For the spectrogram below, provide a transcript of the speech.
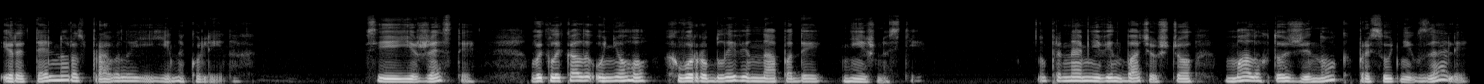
і ретельно розправила її на колінах. Всі її жести викликали у нього хворобливі напади ніжності. Ну, принаймні він бачив, що мало хто з жінок, присутніх в залі,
